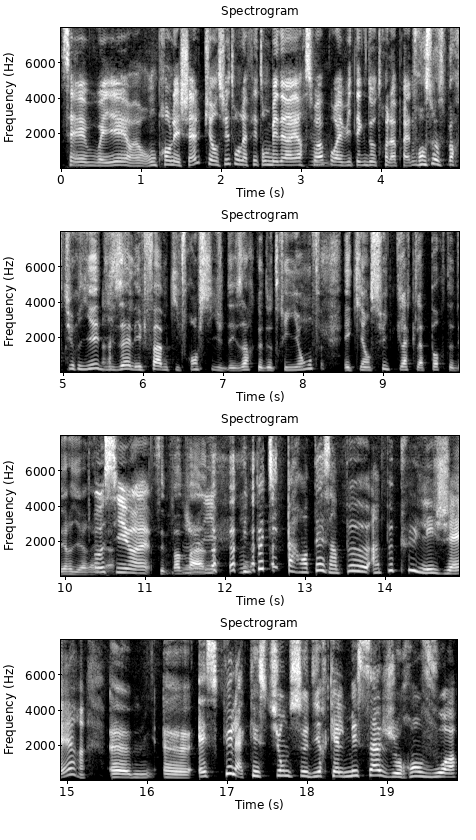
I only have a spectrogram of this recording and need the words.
C'est, vous voyez, euh, on prend l'échelle, puis ensuite on la fait tomber derrière soi Mm. pour éviter que d'autres la prennent. Françoise Parturier disait les femmes qui franchissent des arcs de triomphe et qui ensuite claquent la porte derrière elles. Aussi, ouais. C'est pas mal. Une petite parenthèse un peu, un peu plus légère. Euh, euh, Est-ce que la question de se dire quel message je renvoie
